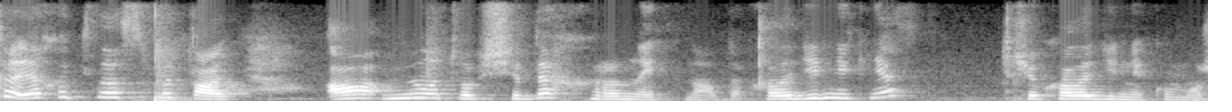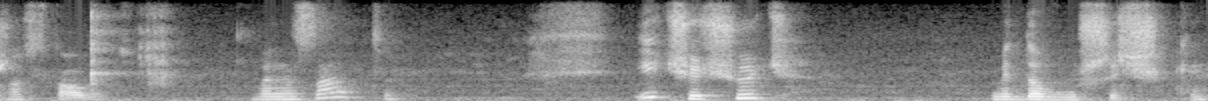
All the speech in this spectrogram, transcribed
Чуєте, я хотіла спитати, а мед вообще де хранить надо? В холодильник нет? Чи в холодильнику можна ставити? Ви не знаєте? І чуть-чуть медовушечки.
